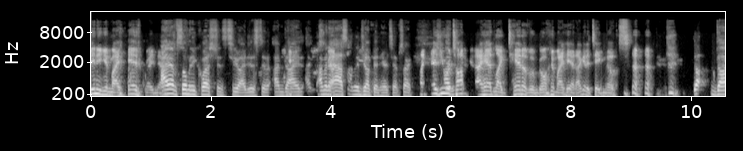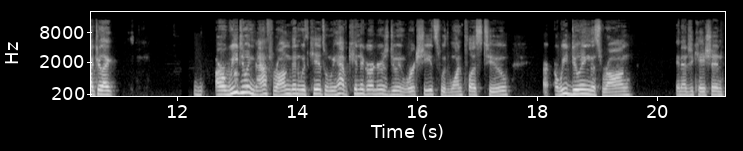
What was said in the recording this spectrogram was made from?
spinning in my head right now. I have so many questions too. I just, I'm dying. I'm going to ask. I'm going to jump in here, Tim. Sorry. Like, as you were talking, I had like ten of them going in my head. I got to take notes. Doctor, like, are we doing math wrong then with kids when we have kindergartners doing worksheets with one plus two? Are, are we doing this wrong in education?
